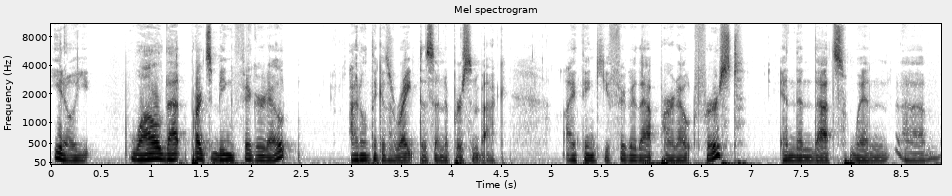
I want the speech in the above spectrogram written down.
You know, you, while that part's being figured out, I don't think it's right to send a person back. I think you figure that part out first, and then that's when um,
